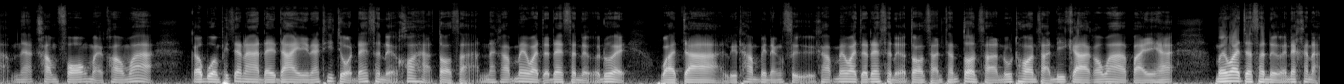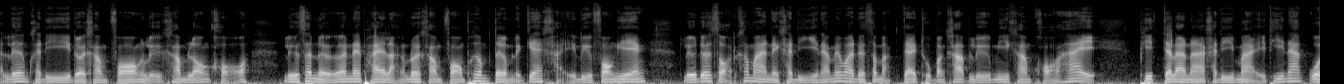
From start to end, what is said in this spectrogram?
3นะคำฟ้องหมายความว่า กระบวนพิจารณาใดๆนะที่โจทย์ได้เสนอข้อหาต่อศาลนะครับไม่ว่าจะได้เสนอด้วยวาจาหรือทำเป็นหนังสือครับไม่ว่าจะได้เสนอต่อศาลชั้นต้นศาลอุทธรณ์ศาลฎีกาก็ว่าไปฮะไม่ว่าจะเสนอในขณะเริ่มคดีโดยคำฟ้องหรือคำร้องขอ หรือเสนอในภายหลังโดยคำฟ้องเพิ่มเติมหรือแก้ไข หรือฟ้องแย้ง หรือโดยสอดเข้ามาในคดีนะไม่ว่าโดยสมัครใจถูกบังคับ หรือมีคำขอให้ พิจารณาคดีใหม่ที่น่ากลัว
